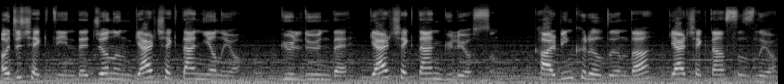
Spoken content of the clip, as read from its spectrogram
acı çektiğinde canın gerçekten yanıyor. Güldüğünde gerçekten gülüyorsun. Kalbin kırıldığında gerçekten sızlıyor.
